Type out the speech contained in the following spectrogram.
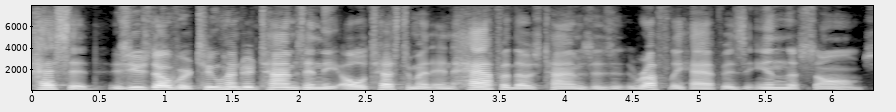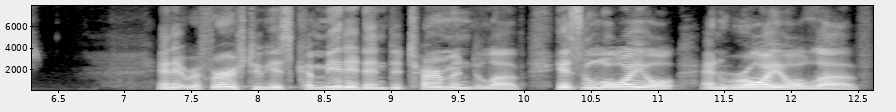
Hesed is used over 200 times in the Old Testament, and half of those times, is roughly half, is in the Psalms. And it refers to his committed and determined love, his loyal and royal love,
